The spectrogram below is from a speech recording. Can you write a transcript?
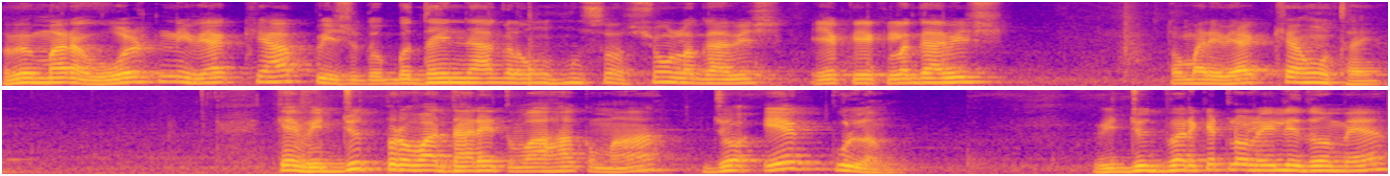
હવે મારા વોલ્ટની વ્યાખ્યા આપવી છે તો બધાને આગળ હું શું- શું લગાવીશ? એક એક લગાવીશ. તો મારી વ્યાખ્યા શું થાય? કે વિદ્યુત પ્રવાહ ધારિત વાહકમાં જો એક કુલમ વિદ્યુતભાર કેટલો લઈ લીધો મેં?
